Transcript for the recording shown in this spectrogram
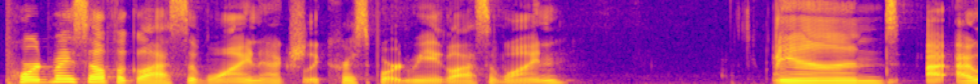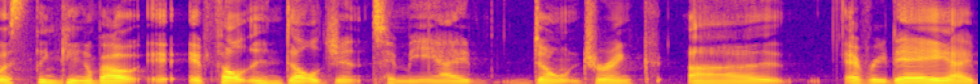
poured myself a glass of wine. Actually chris poured me a glass of wine. And I, I was thinking about it, it, felt indulgent to me. I don't drink uh, every day. I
